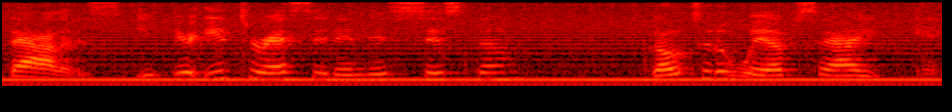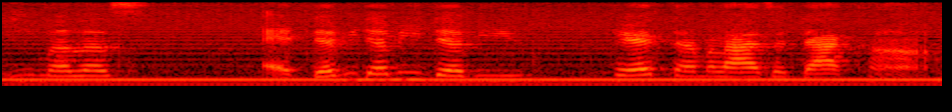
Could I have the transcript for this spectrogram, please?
Stylist. If you're interested in this system, go to the website and email us at www.hairthermalizer.com.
